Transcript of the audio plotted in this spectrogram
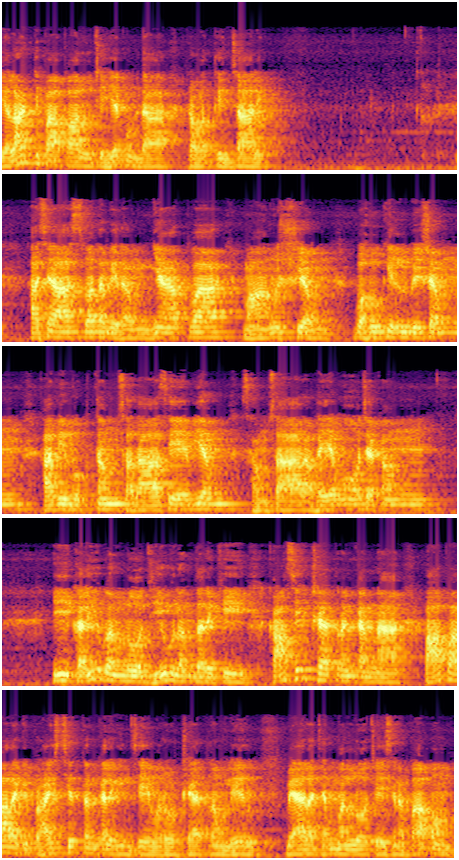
ఎలాంటి పాపాలు చేయకుండా ప్రవర్తించాలి. అశాశ్వతమిదం జ్ఞావా మానుష్యం బహుకిల్విషం అవిముక్తం సదాసేవ్యం సంసారభయమోచకం ఈ కలియుగంలో జీవులందరికీ కాశీక్షేత్రం కన్నా పాపాలకి ప్రాయశ్చిత్తం కలిగించే మరో క్షేత్రం లేదు. వేల జన్మల్లో చేసిన పాపం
